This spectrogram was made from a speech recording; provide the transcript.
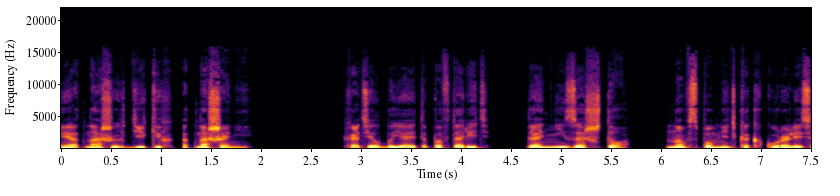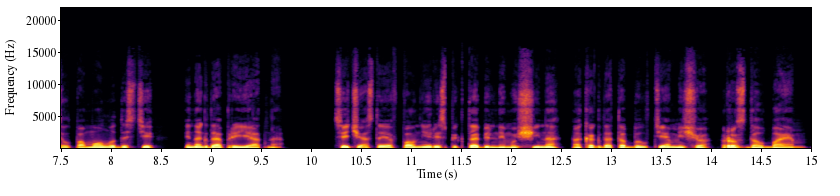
и от наших диких отношений. Хотел бы я это повторить? Да ни за что. Но вспомнить, как куролесил по молодости, иногда приятно. Сейчас-то я вполне респектабельный мужчина, а когда-то был тем еще раздолбаем.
